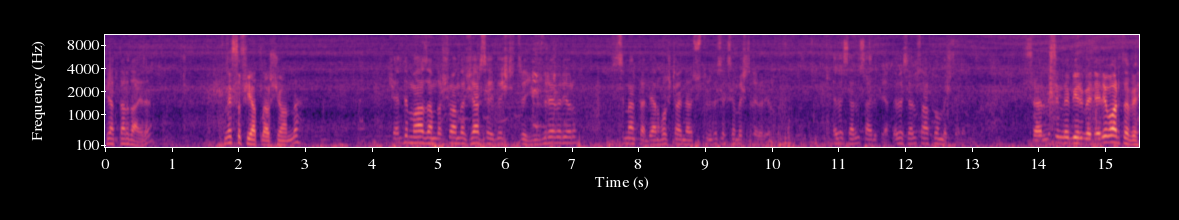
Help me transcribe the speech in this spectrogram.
Fiyatları da ayrı. Nasıl fiyatlar şu anda? Kendi mağazamda şu anda Jersey 5 litre 100 liraya veriyorum. Simental yani Holstein'lerin sütünü de 85 lira veriyorum. Eve servis ayrı fiyat. Eve servis artı 15 TL. Servisin de bir bedeli var tabi.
